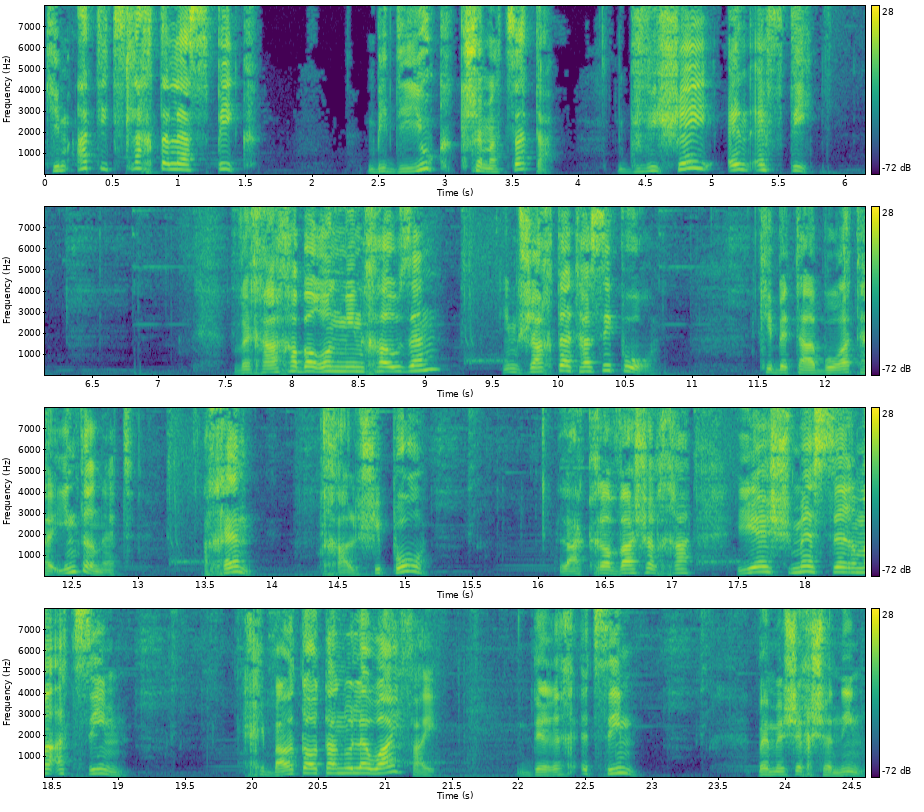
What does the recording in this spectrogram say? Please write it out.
כמעט הצלחת להספיק. בדיוק כשמצאת כבישי NFT. וכך הברון מינכהאוזן המשכת את הסיפור. כי בתעבורת האינטרנט, אכן, חל שיפור. להקרבה שלך יש מסר מעצים. חיברת אותנו לווי-פיי, דרך עצים. במשך שנים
